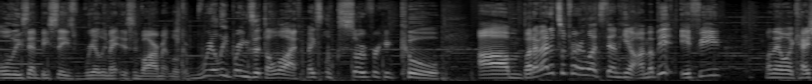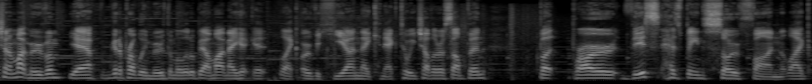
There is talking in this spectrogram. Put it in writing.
all these NPCs really make this environment look. It really brings it to life. It makes it look so freaking cool. Um, but I've added some fairy lights down here. I'm a bit iffy on their location. I might move them. Yeah, I'm going to probably move them a little bit. I might make it get, like, over here and they connect to each other or something. But bro, this has been so fun. Like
